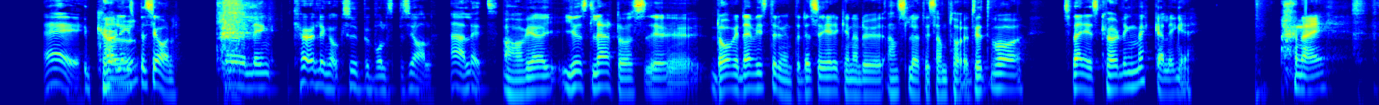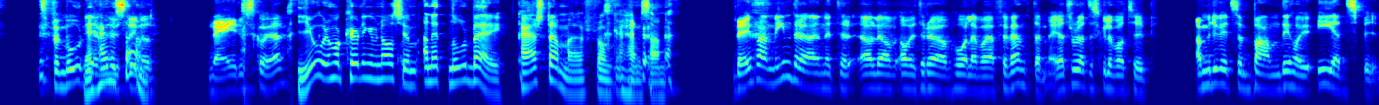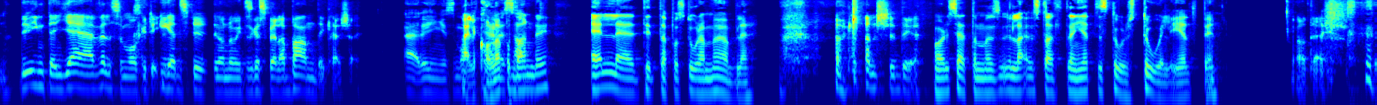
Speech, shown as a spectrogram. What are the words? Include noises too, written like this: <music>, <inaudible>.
Hej! curling special. Curling, curling och Super Bowl special. Härligt! Ja, vi har just lärt oss, eh, David, det visste du inte, det sa Erik när du anslöt till samtalet. Vet du var Sveriges curlingmecka ligger? <laughs> Nej. Det Förmodligen här är ute i sant. något... Nej, du skojar. Jo, de har curlinggymnasium. Anette Norberg härstammar från Härnösand. Det är fan mindre än ett, av ett rövhål än vad jag förväntade mig. Jag trodde att det skulle vara typ Ja men du vet som bandy har ju Edsbyn. Det är ju inte en jävel som åker till Edsbyn om de inte ska spela bandy kanske. Nej, det är ingen som Eller kolla är på sant? bandy. Eller titta på stora möbler. <laughs> kanske det. Har du sett? De har ställt en jättestor stol i Edsbyn. Ja, det.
